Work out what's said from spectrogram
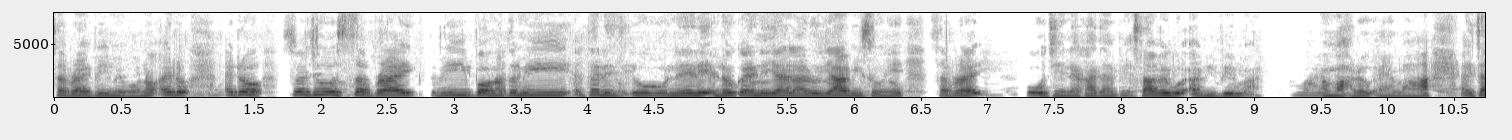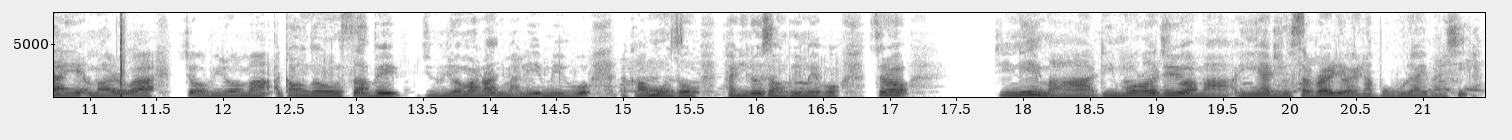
surprise ပေးမယ်ပေါ့နော်အဲ့တော့အဲ့တော့ဆွဲကျူ surprise တပီပေါ့နော်တပီအသက်လေးဟိုနည်းလေးအလုပ်ကိုင်းနေရလာလို့ရပြီဆိုရင် surprise ပို့ခြင်းတဲ့ခါကျပြန် survey ကိုအပ်ပြီးပေးမှာ အမ အမတို့အဲမှာအဲကြရင်အမတို့ကကြော်ပြီးတော့မှအကောင်းဆုံး survey ယူပြီးတော့မှเนาะညီမလေးအမေကိုအကောင်းမွန်ဆုံးဖန်တီးလို့ဆောင်ပေးမယ်ပေါ့ဆိုတော့ဒီနေ့မှာဒီမော်ရောကြီးရွာမှာအရင်ကဒီလို surprise တွေပါလာပို့ဘူးတာတွေပါရှိလား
